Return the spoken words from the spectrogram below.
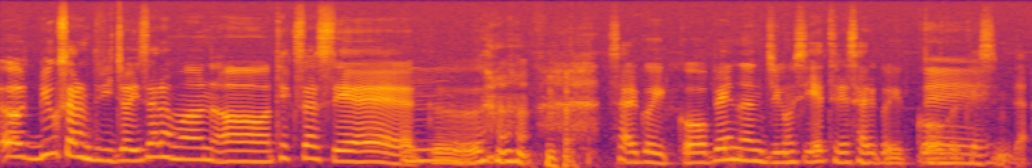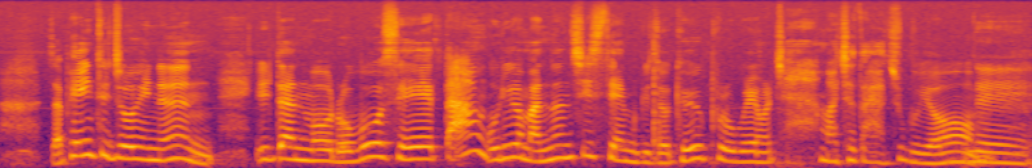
어, 미국 사람들이죠. 이 사람은 어, 텍사스에 음. 그 살고 있고 벤은 지금 시애틀에 살고 있고 네. 그렇겠습니다. 자, 페인트 조이는 일단 뭐 로봇에 딱 우리가 맞는 시스템 그죠 교육 프로그램을 쫙 맞춰 다 주고요. 네.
